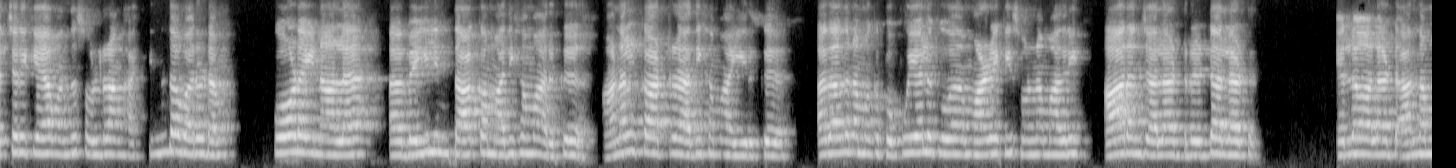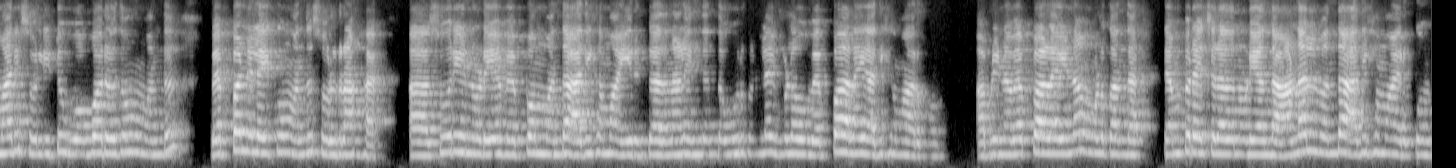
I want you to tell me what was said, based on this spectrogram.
எச்சரிக்கையா வந்து சொல்றாங்க. இந்த வருடம் கோடைனால வெயிலின் தாக்கம் அதிகமா இருக்கு. அனல் காற்று அதிகமா இருக்கு. அதாவது நமக்கு இப்ப புயலுக்கு மழைக்கு சொன்ன மாதிரி orange alert red alert yellow alert அந்த மாதிரி சொல்லிட்டு ஒவ்வொரு இதுவும் வந்து வெப்பநிலைக்கும் வந்து சொல்றாங்க. சூரியனுடைய வெப்பம் வந்து அதிகமா இருக்கு. அதனால இந்தந்த ஊர்கள்ல இவ்வளவு வெப்ப அலை அதிகமா இருக்கும். அப்படின்னா வெப்ப அலைன்னா உங்களுக்கு அந்த டெம்பரேச்சர் அதனுடைய அந்த அனல் வந்து அதிகமா இருக்கும்.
